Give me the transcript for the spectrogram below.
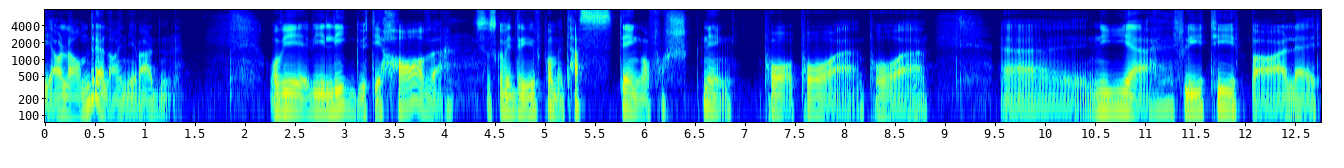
i, alle andre land i verden. Og vi, vi ligger ute i havet, så skal vi drive på med testing og forskning på, på, på eh, nye flytyper eller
